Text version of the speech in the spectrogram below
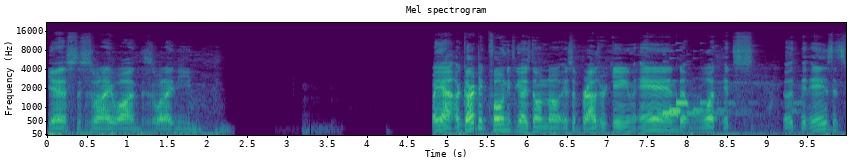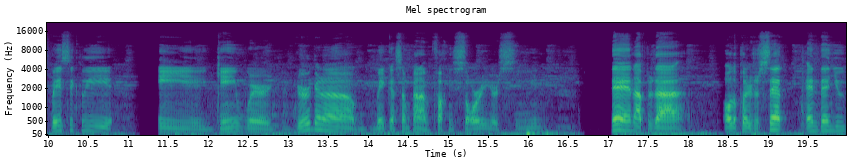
yes, this is what I want. This is what I need. But yeah, a Gartic phone, if you guys don't know, is a browser game, and what it's what it is, it's basically a game where you're gonna make a, some kind of fucking story or scene. Then after that, all the players are set, and then you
